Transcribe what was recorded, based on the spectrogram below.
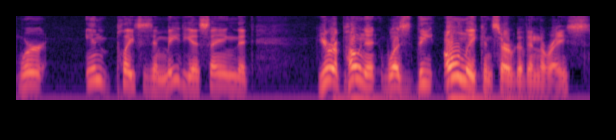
were in places in media saying that your opponent was the only conservative in the race,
